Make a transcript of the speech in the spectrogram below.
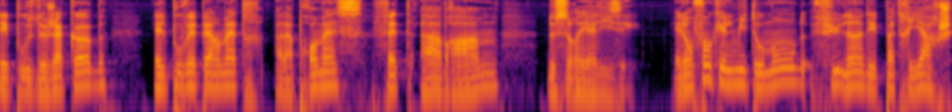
Épouse de Jacob, elle pouvait permettre à la promesse faite à Abraham de se réaliser. Et l'enfant qu'elle mit au monde fut l'un des patriarches,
